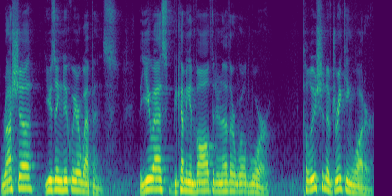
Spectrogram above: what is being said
Russia using nuclear weapons, the U.S. becoming involved in another world war pollution of drinking water,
